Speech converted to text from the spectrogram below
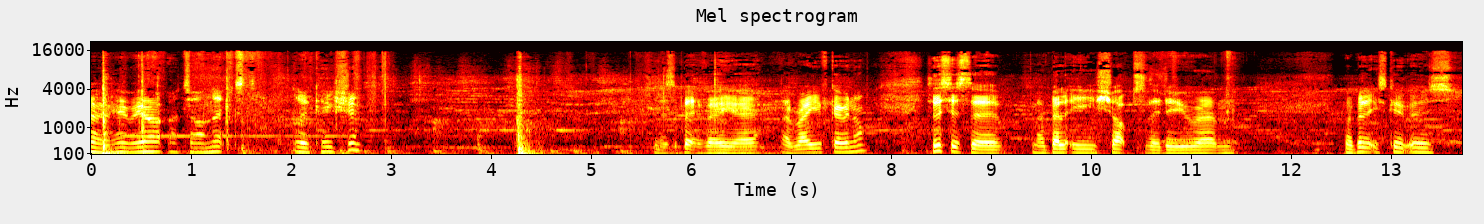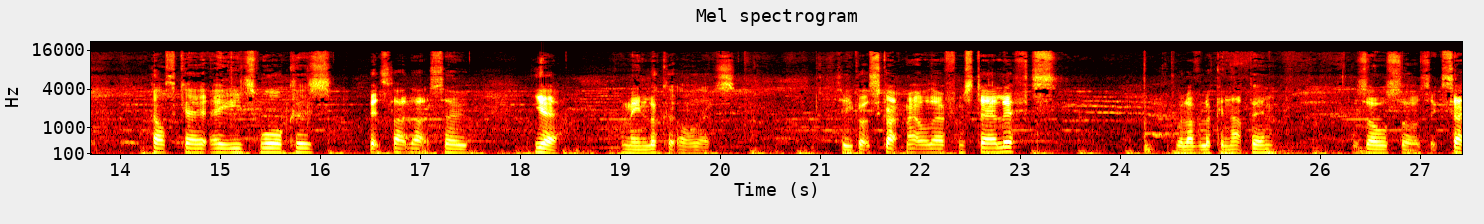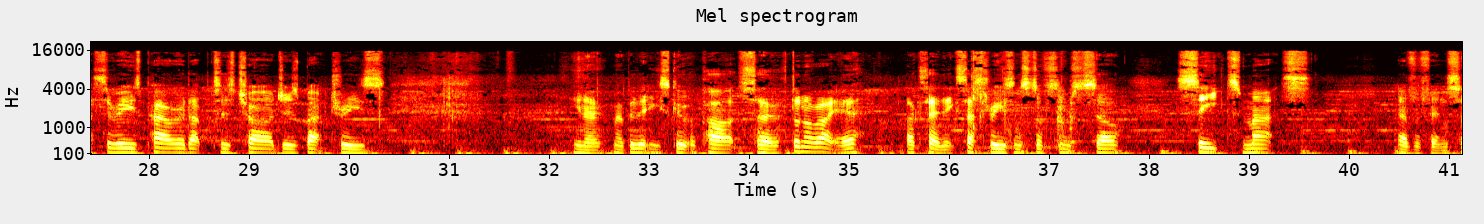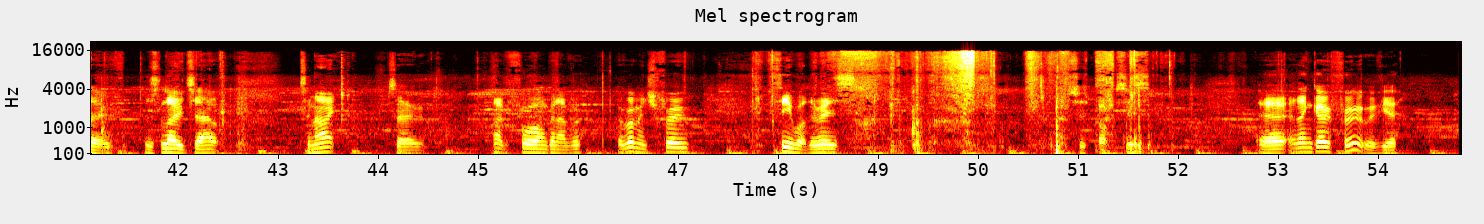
So here we are at our next location. There's a bit of a, uh, a rave going on. So this is the mobility shop, so they do um, mobility scooters, healthcare aids, walkers, bits like that. So yeah, I mean look at all this. So you've got scrap metal there from stair lifts. We'll have a look in that bin. There's all sorts accessories, power adapters, chargers, batteries, you know, mobility scooter parts. So I've done alright here. Like I said, the accessories and stuff seems to sell. Seats, mats, everything. So there's loads out tonight. So like before, I'm going to have a, a rummage through, see what there is. That's just boxes. Uh, and then go through it with you.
